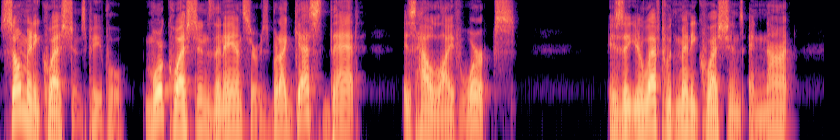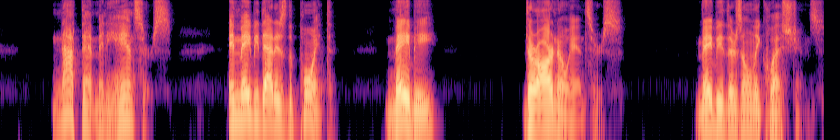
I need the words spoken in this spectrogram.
So many questions, people. More questions than answers. But I guess that is how life works. Is that you're left with many questions and not not that many answers. And maybe that is the point. Maybe there are no answers. Maybe there's only questions.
